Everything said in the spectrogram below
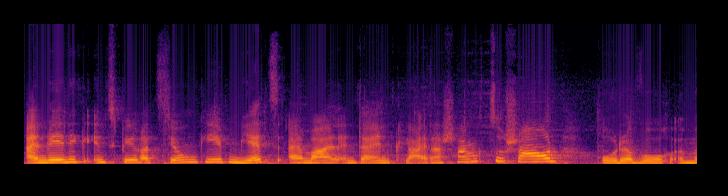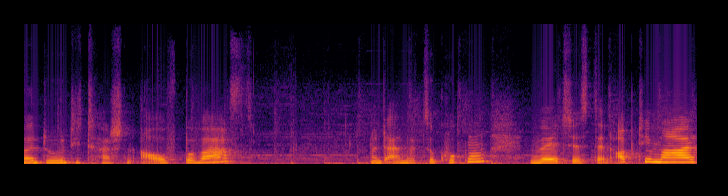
ein wenig Inspiration geben, jetzt einmal in deinen Kleiderschrank zu schauen oder wo auch immer du die Taschen aufbewahrst und einmal zu gucken, welche ist denn optimal,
